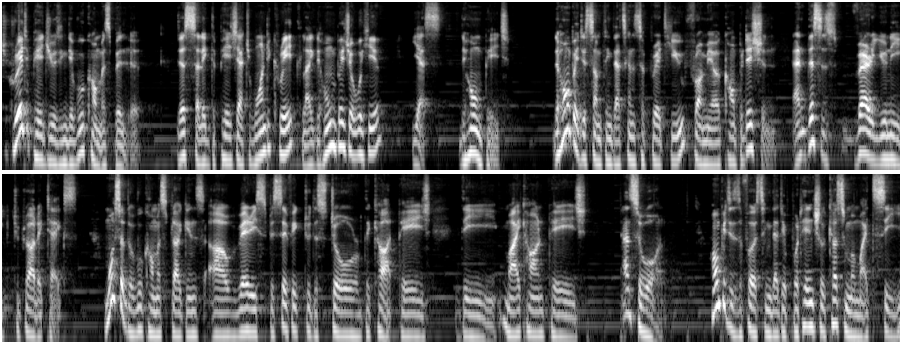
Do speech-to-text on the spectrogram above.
To create a page using the WooCommerce Builder, just select the page that you want to create like the home page over here. Yes, the home page. The home page is something that's going to separate you from your competition and this is very unique to Product X. Most of the WooCommerce plugins are very specific to the store, the cart page, the My Account page, and so on. Homepage is the first thing that your potential customer might see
